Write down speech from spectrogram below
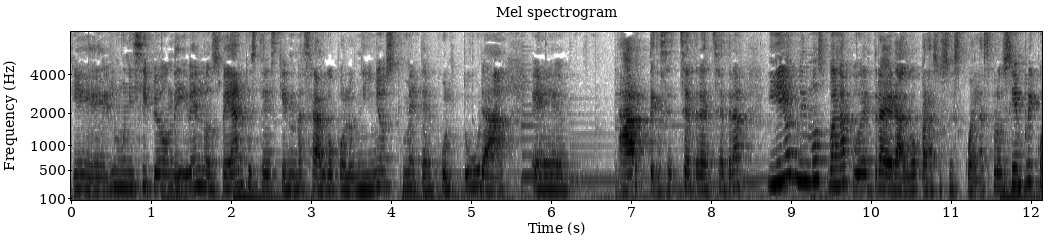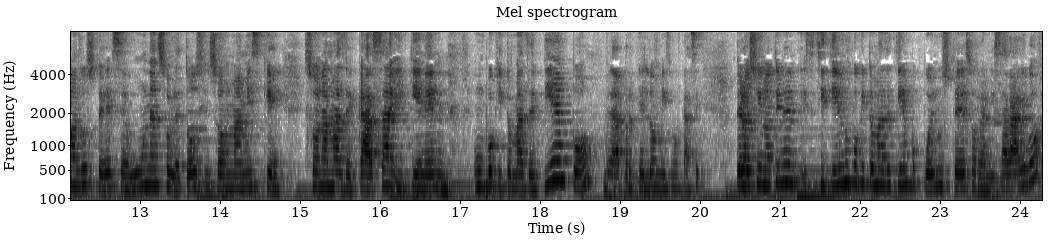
el municipio donde viven los vean, que ustedes quieren hacer algo por los niños, meter cultura, eh, artes, etcétera, etcétera. Y ellos mismos van a poder traer algo para sus escuelas, pero siempre y cuando ustedes se unan, sobre todo si son mamis que son amas de casa y tienen un poquito más de tiempo, ¿verdad? Porque es lo mismo casi. Pero si no tienen, si tienen un poquito más de tiempo, pueden ustedes organizar algo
